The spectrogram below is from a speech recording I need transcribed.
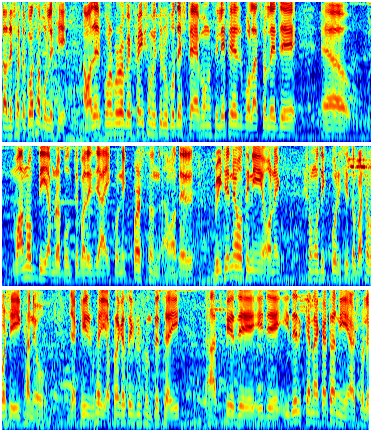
তাদের সাথে কথা বলেছি। আমাদের কুমারপাড়া ব্যবসায়ী সমিতির উপদেষ্টা এবং সিলেটের বলা চলে যে ওয়ান অফ দি আমরা বলতে পারি যে আইকনিক পার্সন আমাদের ব্রিটেনেও তিনি অনেক সমধিক পরিচিত, পাশাপাশি এইখানেও জাকির ভাই, আপনার কাছে একটু শুনতে চাই, আজকে যে এই যে ঈদের কেনাকাটা নিয়ে আসলে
